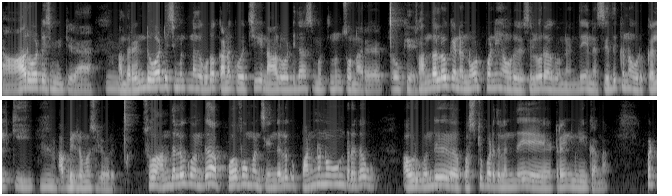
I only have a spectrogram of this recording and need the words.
நான் ஆறு வாட்டி சிமெண்ட்டிட்டேன் ம். அந்த ரெண்டு வாட்டி சிமெண்ட்னதை கூட கணக்கு வச்சு நாலு வாட்டி தான் சிமெண்ட்னு சொன்னார். ஓகே. ஸோ அந்த அளவுக்கு என்னை நோட் பண்ணி அவர் செல்வராகவன் வந்து என்னை செதுக்குன ஒரு கல்கி. அப்படின்ற மாதிரி சொல்லுவார் ஸோ அந்தளவுக்கு வந்து பெர்ஃபார்மன்ஸ் எந்த அளவுக்கு பண்ணணுன்றத அவருக்கு வந்து ஃபஸ்ட்டு படத்துலேருந்தே ட்ரெயின் பண்ணியிருக்காங்க. பட்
